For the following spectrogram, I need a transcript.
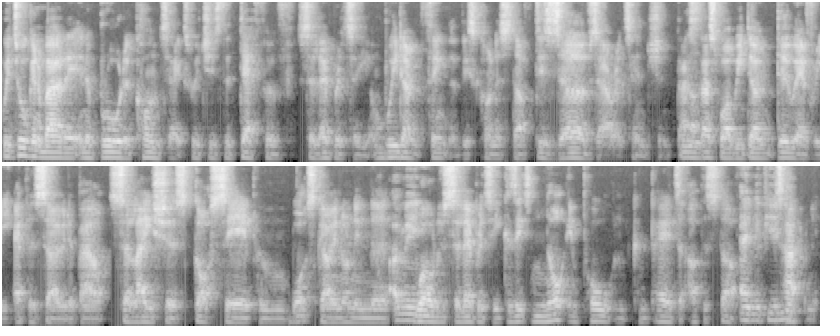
we're talking about it in a broader context, which is the death of celebrity. And we don't think that this kind of stuff deserves our attention. That's, No. that's why we don't do every episode about salacious gossip and what's going on in the I mean- world of celebrity because it's not important compared to other stuff And if you happening.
